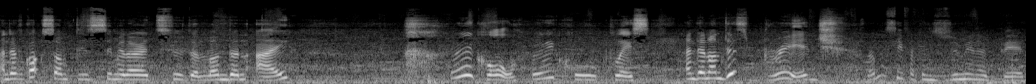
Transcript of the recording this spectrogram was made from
And they've got something similar to the london eye. Really cool. Really cool place. And then on this bridge let me see if i can zoom in a bit.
